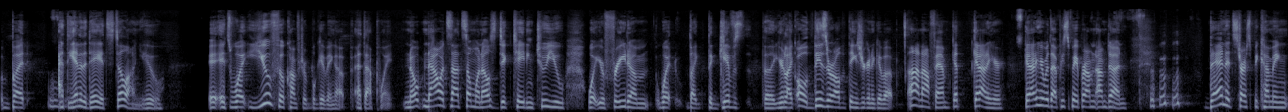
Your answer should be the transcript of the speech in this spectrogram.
But mm-hmm. at the end of the day, it's still on you. It's what you feel comfortable giving up at that point. Nope. Now it's not someone else dictating to you what your freedom, what like the gives the you're like, oh, these are all the things you're gonna give up. Ah, nah, fam, get get out of here. Get out of here with that piece of paper. I'm I'm done. then it starts becoming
